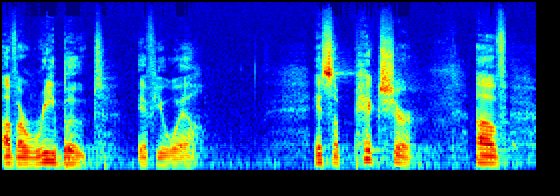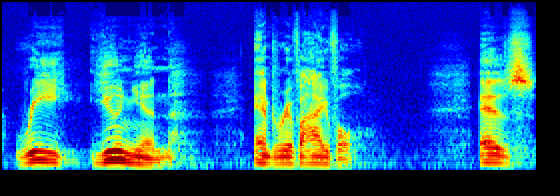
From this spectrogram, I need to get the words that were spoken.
of a reboot, if you will. It's a picture of reunion and revival. As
